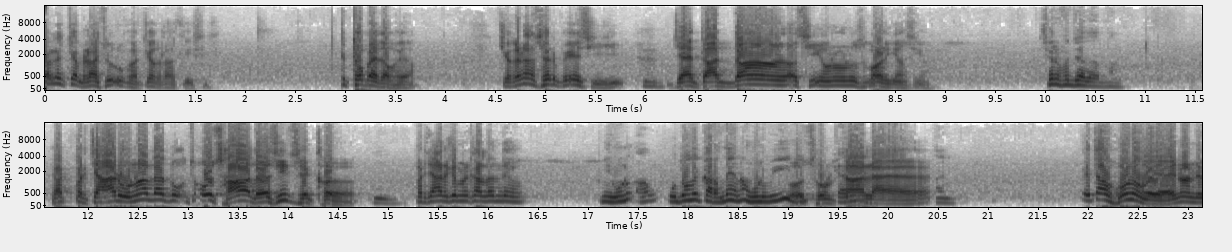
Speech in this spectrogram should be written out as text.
ਪਹਿਲੇ ਝਗੜਾ ਸ਼ੁਰੂ ਕਰ ਝਗੜਾ ਕੀ ਸੀ? ਕਿੱਥੋਂ ਪੈਦਾ ਹੋਇਆ? ਝਗੜਾ ਸਿਰਫ ਇਹ ਸੀ ਜਾਇਦਾਦਾਂ ਅਸੀਂ ਉਹਨਾਂ ਨੂੰ ਸੰਭਾਲੀਆਂ ਸੀ ਸਿਰਫ ਜਾਇਦਾਦਾਂ? ਯਾਰ ਪ੍ਰਚਾਰ ਉਹਨਾਂ ਦਾ ਉਹ ਸਾਧ ਅਸੀਂ ਸਿੱਖ। ਪ੍ਰਚਾਰ ਕਿਵੇਂ ਕਰ ਲੈਂਦੇ ਹੋ? ਨਹੀਂ ਹੁਣ ਉਦੋਂ ਦੇ ਕਰਦੇ ਆ ਨਾ ਹੁਣ ਵੀ ਉਹ ਸੁਣਤਾ ਲੈ। ਇਹ ਤਾਂ ਹੁਣ ਹੋਇਆ ਇਹਨਾਂ ਨੇ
